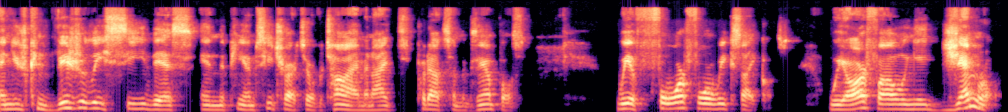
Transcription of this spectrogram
and you can visually see this in the PMC charts over time. And I put out some examples. We have four four week cycles. We are following a general,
